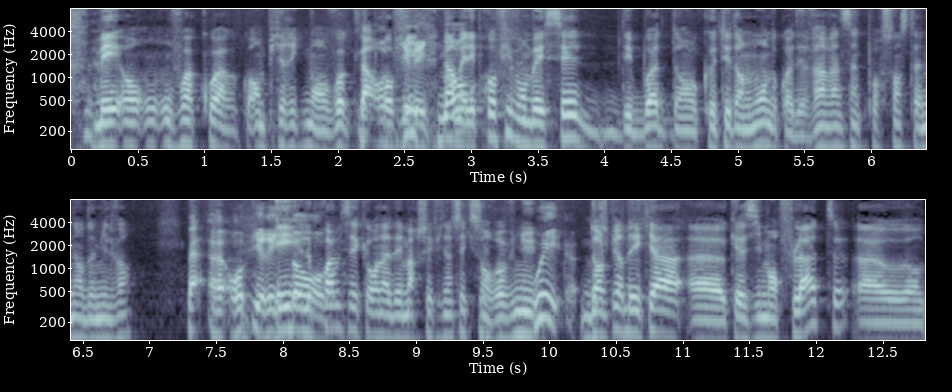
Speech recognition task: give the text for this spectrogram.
mais on, voit quoi? Empiriquement On voit que les, bah, profits, non, mais les profits vont baisser des boîtes dans, côté dans le monde quoi, de 20-25% cette année en 2020 bah, euh, empiriquement, et le problème, c'est qu'on a des marchés financiers qui sont revenus, oui, dans le pire des cas, euh, quasiment flat, euh,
